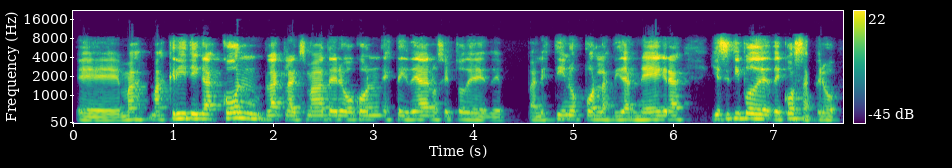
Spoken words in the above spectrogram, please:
eh, más, más críticas con Black Lives Matter o con esta idea, ¿no es cierto?, de, palestinos por las vidas negras y ese tipo de, cosas, pero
